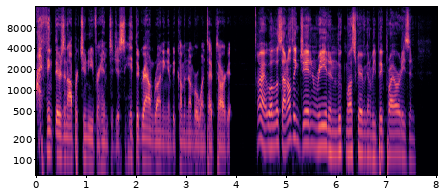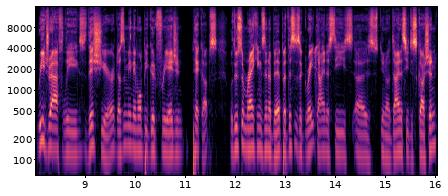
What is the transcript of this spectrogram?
I think there's an opportunity for him to just hit the ground running and become a number one type target. All right. Well, listen, I don't think Jayden Reed and Luke Musgrave are going to be big priorities in redraft leagues this year. Doesn't mean they won't be good free agent pickups. We'll do some rankings in a bit, but this is a great dynasty, uh, you know, dynasty discussion.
